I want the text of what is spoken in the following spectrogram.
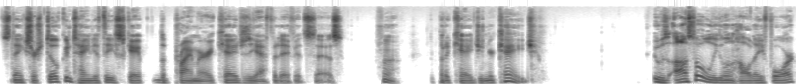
snakes are still contained if they escape the primary cage, the affidavit says. Huh, put a cage in your cage. It was also illegal in Holladay for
